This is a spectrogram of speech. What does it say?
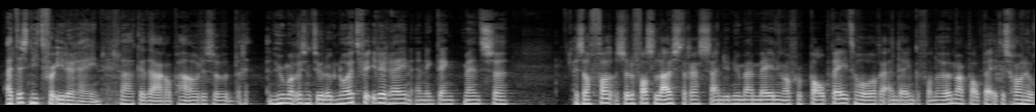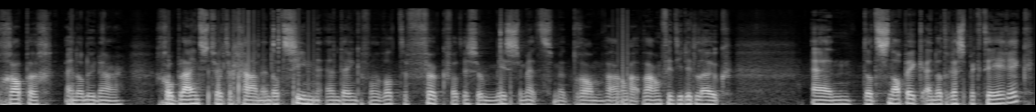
Het is niet voor iedereen. Laat ik het daarop houden. Dus humor is natuurlijk nooit voor iedereen. En ik denk mensen er zullen vast luisteraars zijn die nu mijn mening over Paul Peet horen en denken van, huh, maar Paul Peet is gewoon heel grappig. En dan nu naar Goblijns Twitter gaan en dat zien en denken van, what the fuck, wat is er mis met, met Bram? Waarom, waarom vindt hij dit leuk? En dat snap ik en dat respecteer ik.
